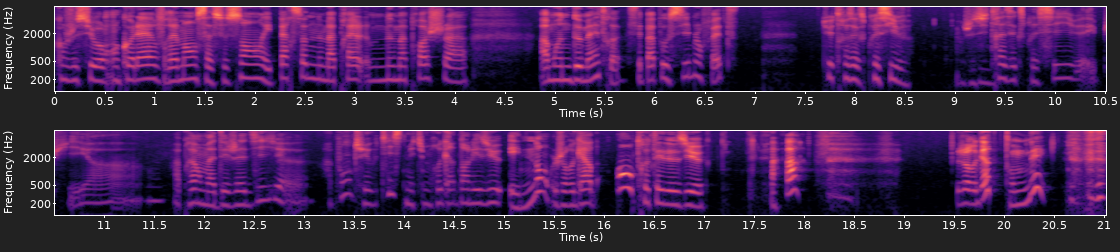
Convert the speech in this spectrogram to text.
quand je suis en colère, vraiment, ça se sent et personne ne m'approche à, à, moins de deux mètres. C'est pas possible en fait. Tu es très expressive. Je suis très expressive et puis euh, après on m'a déjà dit ah bon tu es autiste mais tu me regardes dans les yeux et non je regarde entre tes deux yeux. Ah, ah. je regarde ton nez.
